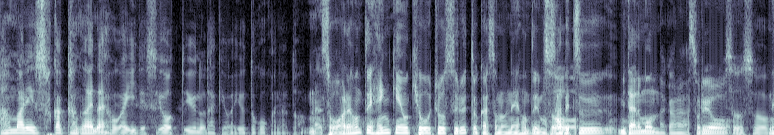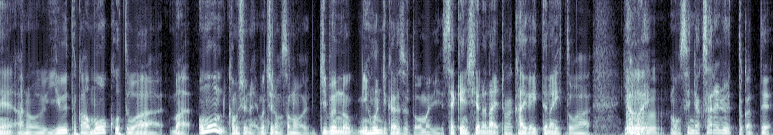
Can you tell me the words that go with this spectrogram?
あんまり深く考えない方がいいですよっていうのだけは言うとこうかなと。なそうあれ本当に偏見を強調するとかそのね本当にもう差別みたいなもんだからそれをそうそう。ねあの言うとか思うことはまあ思うかもしれないもちろんその自分の日本人からするとあまり世間知らないとか海外行ってない人はやばい、うんもう戦略されるとかって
